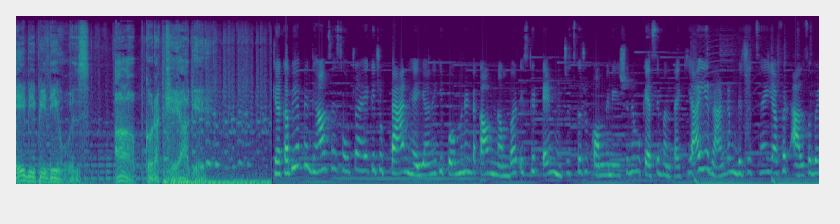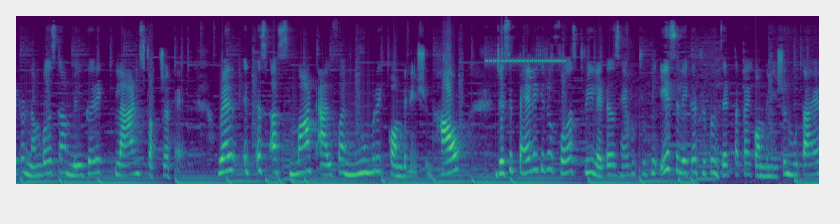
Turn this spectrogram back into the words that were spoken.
ABP news आपको रखे आगे। क्या कभी आपने ध्यान से सोचा है कि जो पैन है, यानी कि परमानेंट अकाउंट नंबर इसके टेन डिजिट्स का जो कॉम्बिनेशन है, वो कैसे बनता है? क्या ये रैंडम डिजिट्स हैं या फिर अल्फ़ाबेट और नंबर्स का मिलकर एक प्लान स्ट्रक्चर है? Well it is a smart alpha numeric combination how जैसे पहले के जो फ़र्स्ट थ्री लेटर्स हैं, वो ट्रिपल ए से लेकर ट्रिपल जेड तक का एक कॉम्बिनेशन होता है।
